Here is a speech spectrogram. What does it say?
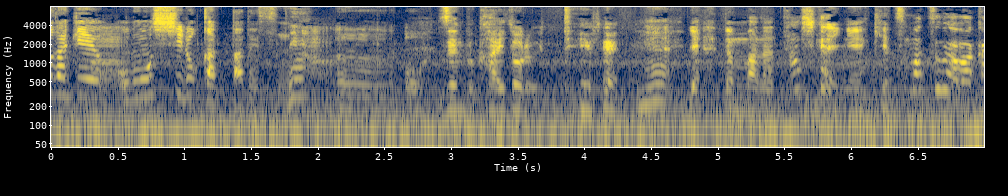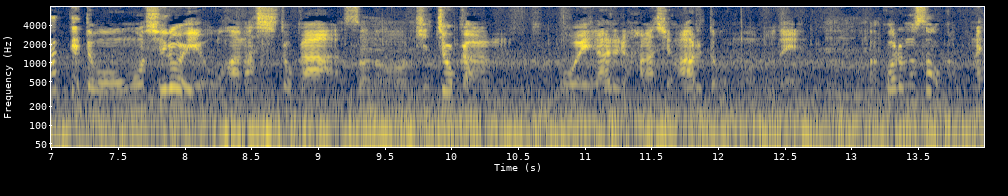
とだけ面白かったですね。お全部買い取るっていうね。うんね。いやでもまだ確かにね結末が分かってても面白いお話とかその緊張感を得られる話はあると思うので、うん。まあ、これもそうかもね。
